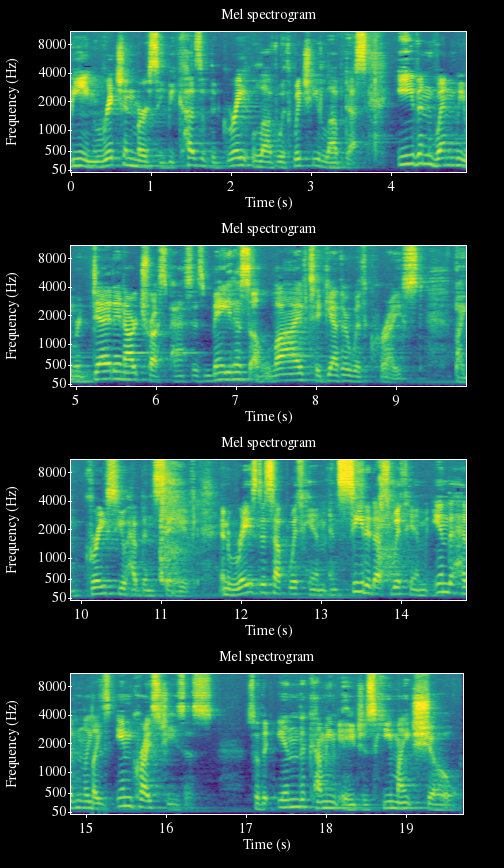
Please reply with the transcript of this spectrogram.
being rich in mercy because of the great love with which He loved us, even when we were dead in our trespasses, made us alive together with Christ. By grace you have been saved, and raised us up with Him, and seated us with Him in the heavenly places in Christ Jesus, so that in the coming ages He might show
